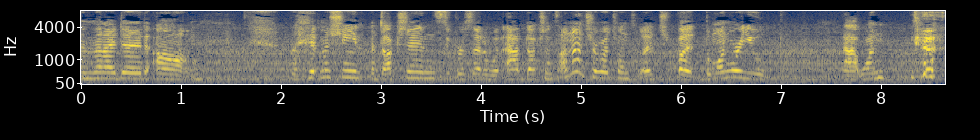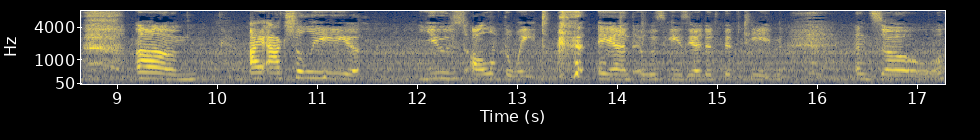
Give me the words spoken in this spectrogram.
And then I did um, the hip machine adductions supersetted with abductions. I'm not sure which one's which, but the one where you, that one, um, I actually used all of the weight and it was easy. I did 15. And so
